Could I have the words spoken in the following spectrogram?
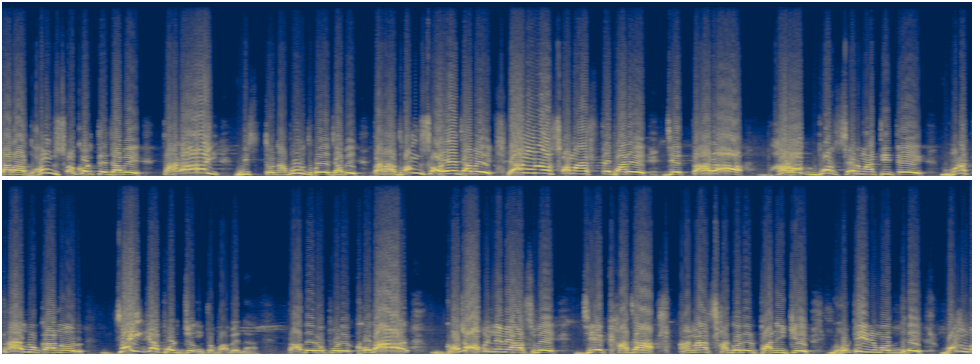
যারা ধ্বংস করতে যাবে, তারাই নিস্ত নাবুদ হয়ে যাবে, তারা ধ্বংস হয়ে যাবে। এমনও সময় আসতে পারে যে তারা ভারতবর্ষের মাটিতে মাথা লুকানোর জায়গা পর্যন্ত পাবে না। তাদের ওপরে খোদার গজব নেমে আসবে। যে খাজা আনা সাগরের পানিকে ঘটির মধ্যে বন্ধ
